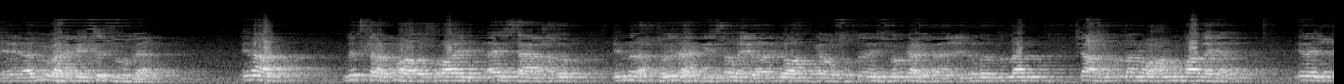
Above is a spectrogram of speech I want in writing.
بي أدوه هكي ستسوه بي إن نتكلم على شوائي أي ساعة حدوث إن رحتوين هكي سلع إلى اليوم قروا سطيني شوقا كان عيد المدلان شعب المدلان وحام مبادئا إلى عيد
